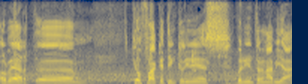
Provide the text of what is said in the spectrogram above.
Albert, eh, què ho fa que t'inclinés venir a entrenar a Avià?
